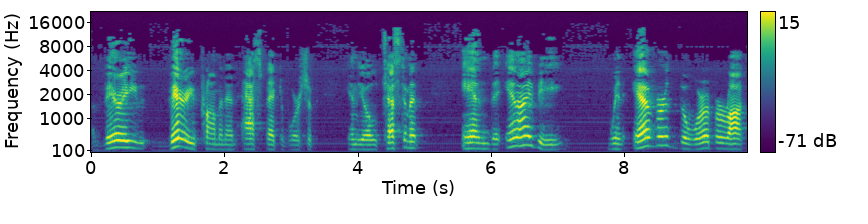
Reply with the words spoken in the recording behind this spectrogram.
A very, very prominent aspect of worship in the Old Testament. And the NIV, whenever the word Barak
